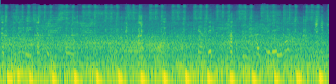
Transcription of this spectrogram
Serge Pison, les chats sont pistons,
